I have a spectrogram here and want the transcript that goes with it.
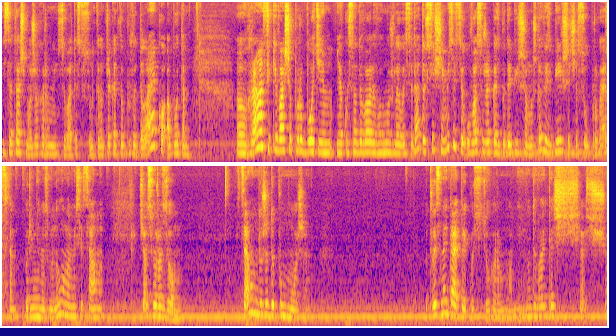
І це теж може гармонізувати стосунки. Наприклад, ви були далеко, або там е, графіки ваші по роботі якось надавали вам можливості. Да? То в січні місяці у вас вже якась буде більша можливість, більше часу провести порівняно з минулими місяцями, часу разом. І це вам дуже допоможе. От ви знайдете якусь цю гармонію. Ну, давайте ще що.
